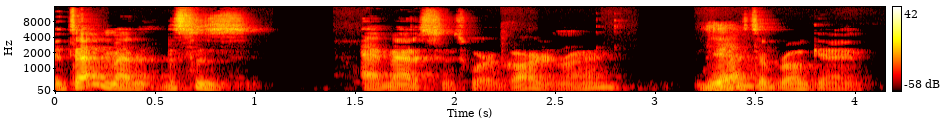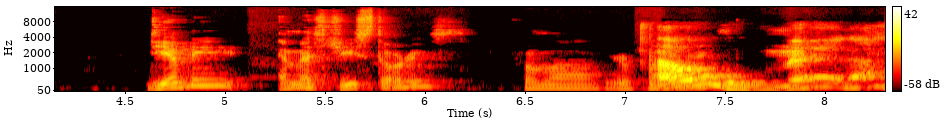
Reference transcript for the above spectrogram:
it's at Mad- this is at Madison Square Garden, right? Yeah. It's a road game. Do you have any MSG stories from uh, your playing? Oh man, I,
